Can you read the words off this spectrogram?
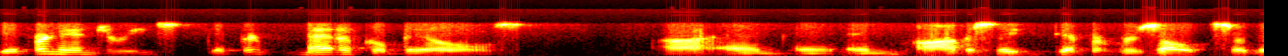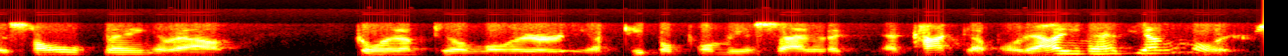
different injuries, different medical bills, uh, and, and, and obviously different results. So this whole thing about going up to a lawyer, you know, people pull me aside at a, a cocktail party. I even have young lawyers.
